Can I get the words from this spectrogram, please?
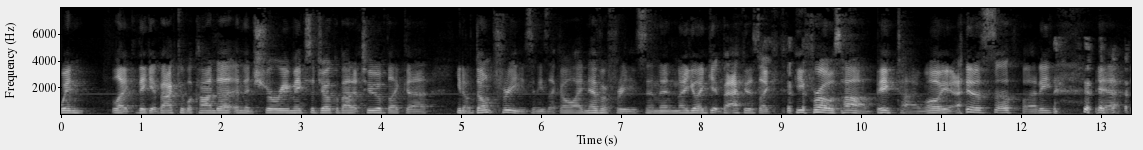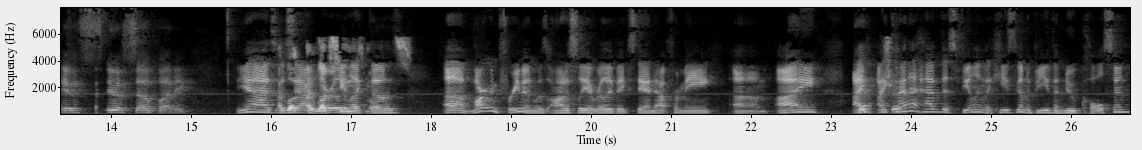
when like they get back to Wakanda, and then Shuri makes a joke about it too, of like. uh you know, don't freeze, and he's like, "Oh, I never freeze." And then they like get back, and it's like he froze, huh? Big time. Oh yeah, it was so funny. Yeah, it was it was so funny. Yeah, as I, love say, I, I love I really like those those. Uh, Martin Freeman was honestly a really big standout for me. Um, I I, Yeah, for I sure. kind of have this feeling that he's going to be the new Coulson.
